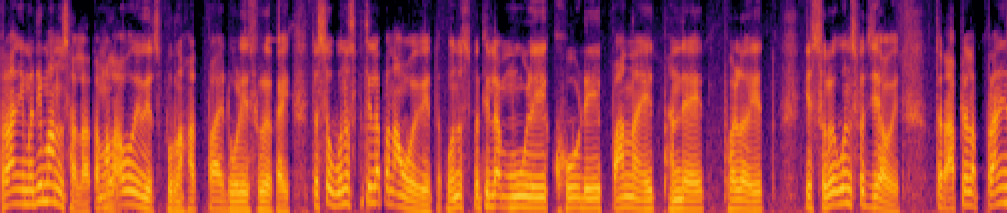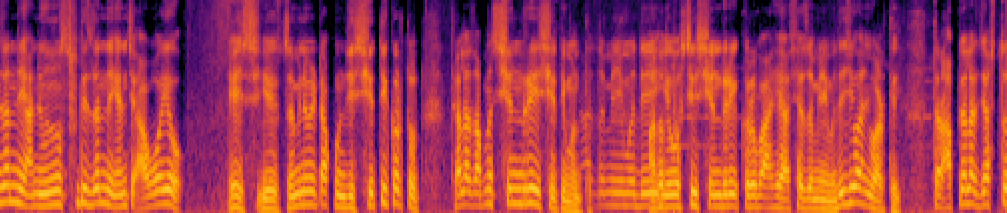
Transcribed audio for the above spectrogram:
प्राणीमध्ये माणूस आला. आता मला अवयव आहेत पूर्ण. हात पाय डोळे सगळं काही. तसं वनस्पतीला पण अवयव आहेत. वनस्पतीला मुळे खोडे पानं आहेत फांद्या आहेत फळं आहेत. हे सगळं वनस्पतीचे अवयव आहेत. तर आपल्याला प्राणीजन्य आणि वनस्पतीजन्य यांचे अवयव हे श- हे जमिनीमध्ये टाकून जी शेती करतो त्यालाच आपण सेंद्रिय शेती म्हणतो. जमिनीमध्ये व्यवस्थित सेंद्रिय कर्ब आहे अशा जमिनीमध्ये जीवाणू वाढतील. तर आपल्याला जास्त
